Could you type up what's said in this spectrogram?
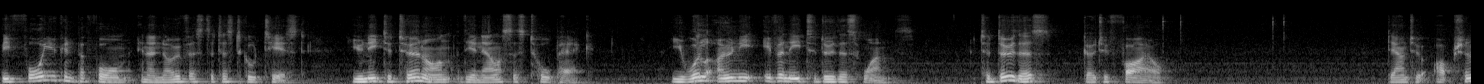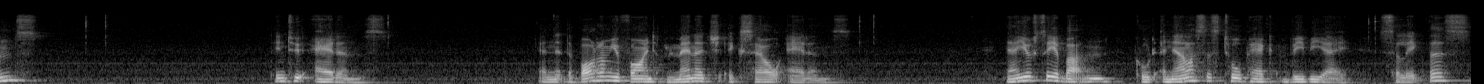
Before you can perform an ANOVA statistical test, you need to turn on the Analysis ToolPak. You will only ever need to do this once. To do this, go to File, down to Options, then to Add-ins. And at the bottom you'll find Manage Excel Add-ins. Now you'll see a button called Analysis ToolPak VBA. Select this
